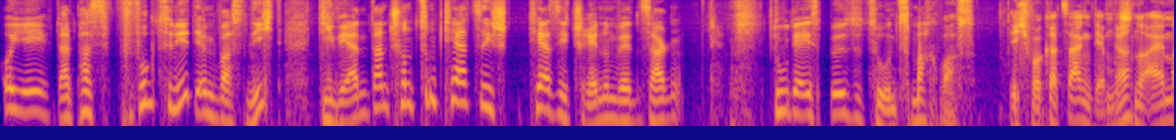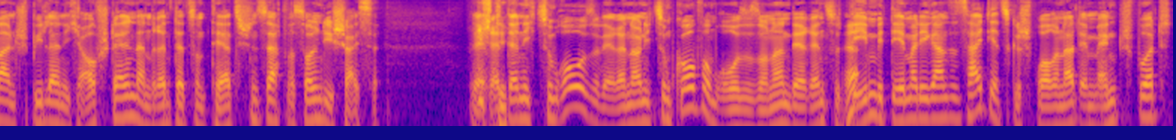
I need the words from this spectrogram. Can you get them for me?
oh je, dann pass funktioniert irgendwas nicht. Die werden dann schon zum Terzic, Terzic rennen und werden sagen, du, der ist böse zu uns, mach was. Ich wollte gerade sagen, der muss ja? nur einmal einen Spieler nicht aufstellen, dann rennt er zum Terzic und sagt, was soll denn die Scheiße? Der Richtig. rennt ja nicht zum Rose, der rennt auch nicht zum Chor vom Rose, sondern der rennt zu ja. dem, mit dem er die ganze Zeit jetzt gesprochen hat im Endspurt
